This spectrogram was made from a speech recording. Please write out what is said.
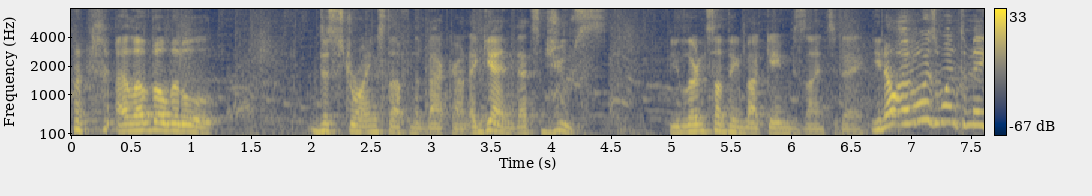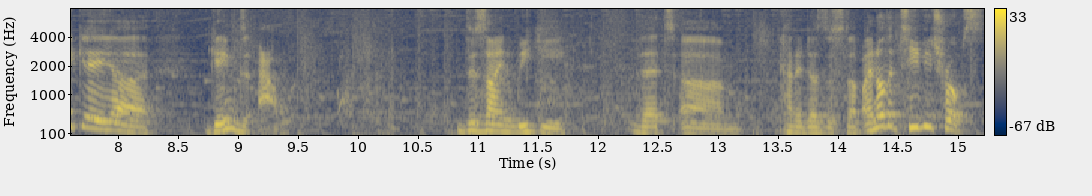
I love the little destroying stuff in the background. Again, that's juice. You learned something about game design today. You know, I've always wanted to make a uh, game ow, design wiki that um, kind of does this stuff. I know that TV tropes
